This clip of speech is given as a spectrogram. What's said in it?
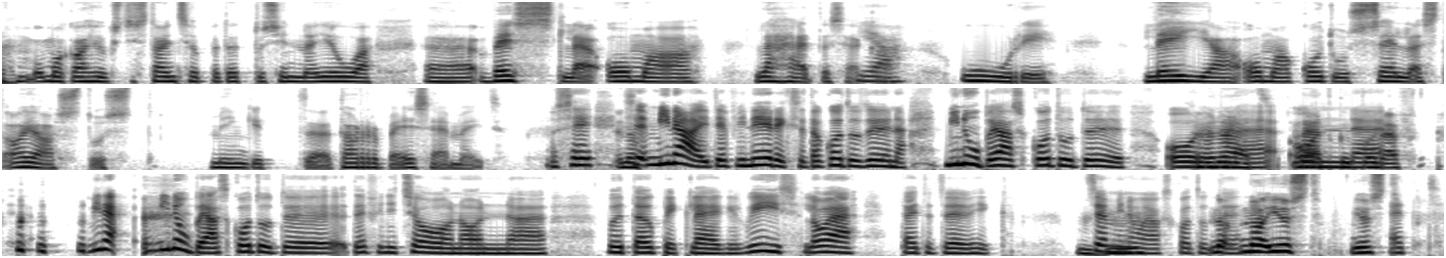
noh, ma kahjuks distantsõppe tõttu sinna ei jõua, äh, vestle oma lähedasega, uuri, leia oma kodus sellest ajastust mingit äh, tarbeesemeid no see no., see, mina ei defineeriks seda kodutööna. minu peas kodutöö on no,, näed, on, näed, mina, minu peas kodutöö definitsioon on äh, võta õpik lehekülg viis, loe, täida töövihik. see on mm -hmm. minu jaoks kodutöö. no, just, just et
